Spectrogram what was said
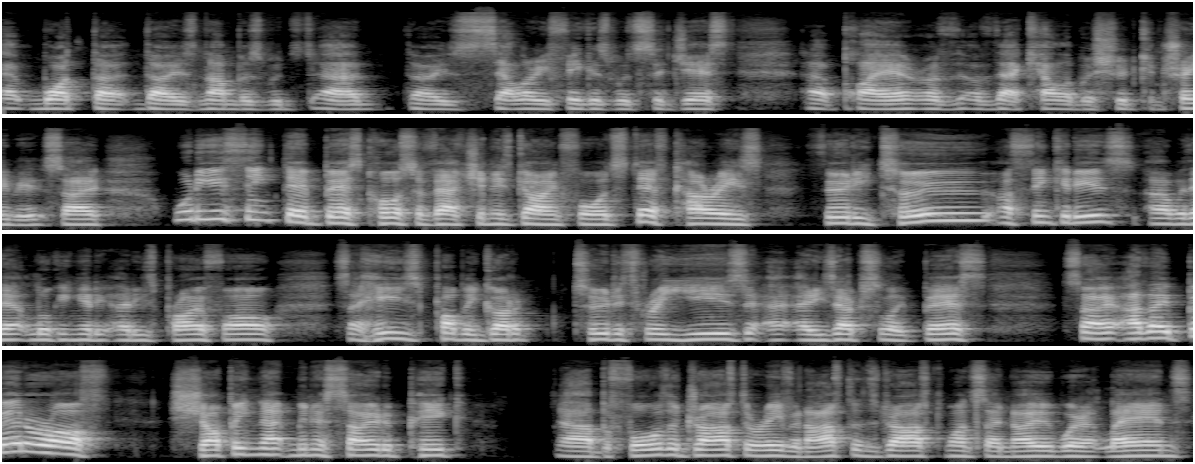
at what the, those numbers would, uh, those salary figures would suggest a player of, of that caliber should contribute. So, what do you think their best course of action is going forward? Steph Curry's 32, I think it is, uh, without looking at, at his profile. So he's probably got two to three years at, at his absolute best. So are they better off shopping that Minnesota pick uh, before the draft or even after the draft once they know where it lands?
